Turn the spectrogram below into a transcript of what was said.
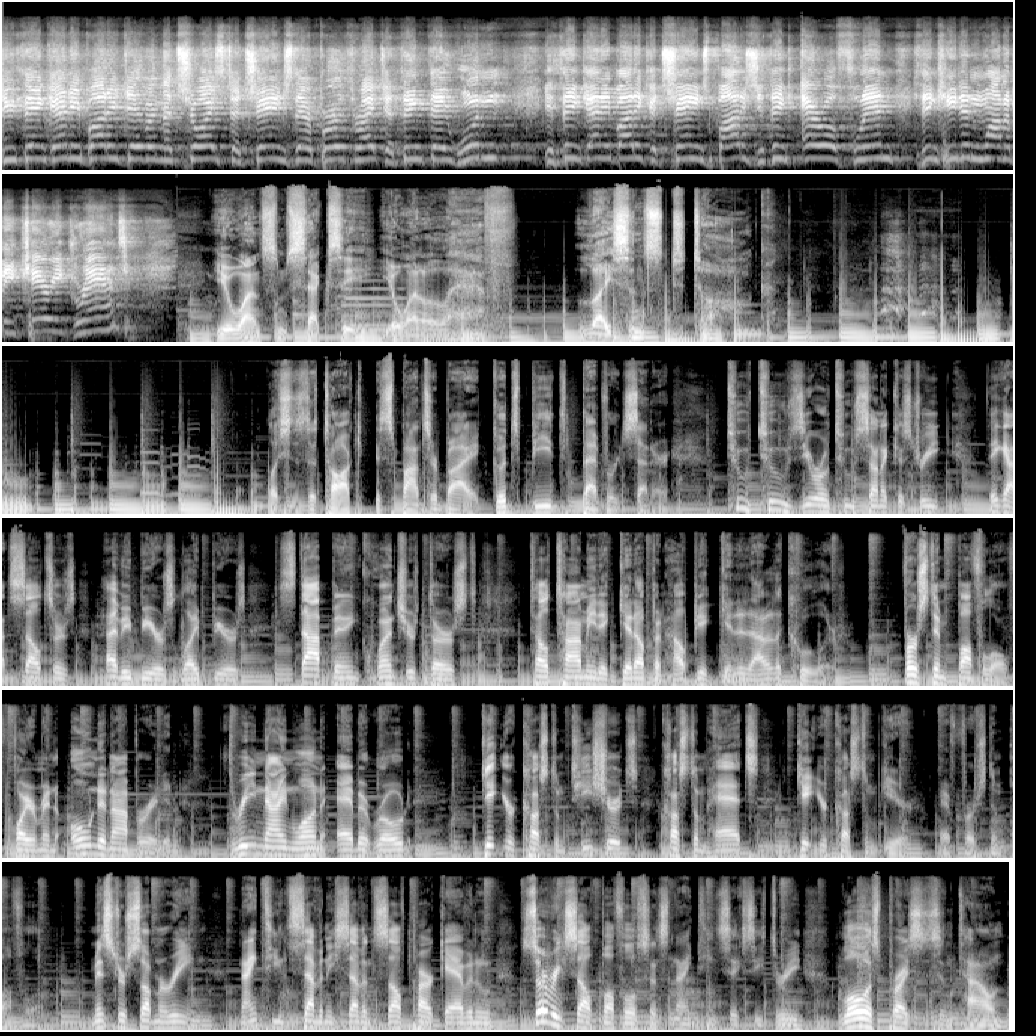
Do you think anybody given the choice to change their birthright, you think they wouldn't? You think anybody could change bodies? You think Errol Flynn? You think he didn't want to be Cary Grant? You want some sexy? You want to laugh? License to talk. License to Talk is sponsored by Goodspeed's Beverage Center, 2202 Seneca Street. They got seltzers, heavy beers, light beers. Stop in, quench your thirst. Tell Tommy to get up and help you get it out of the cooler. First in Buffalo, fireman owned and operated. 391 Abbott Road. Get your custom t shirts, custom hats, get your custom gear at First in Buffalo. Mr. Submarine, 1977 South Park Avenue, serving South Buffalo since 1963. Lowest prices in town.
